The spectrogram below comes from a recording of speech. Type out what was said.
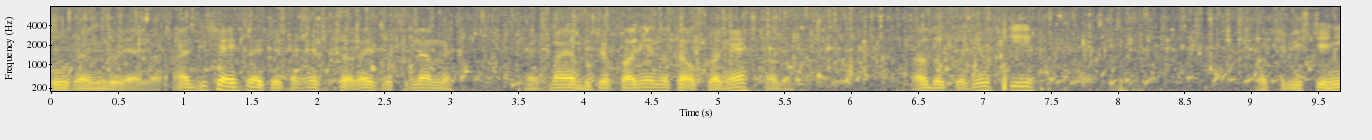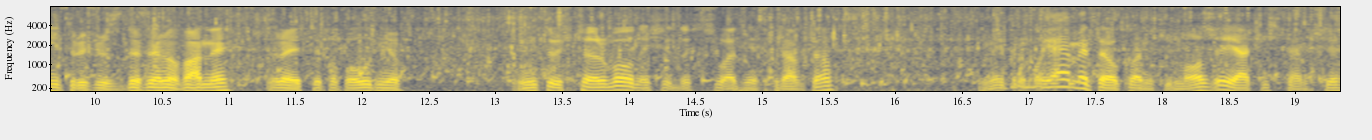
urzęduję. No. A dzisiaj słuchajcie, tak jak wczoraj zaczynamy, jak mają być okonie, no to okonie od, od. Oczywiście nitruś już zdezelowany. Wczoraj jeszcze po południu nitruś czerwony się dość ładnie sprawdzał. No i próbujemy te okonki. Może jakiś tam się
